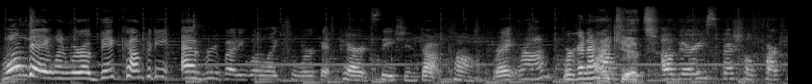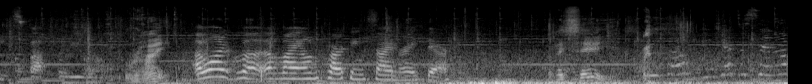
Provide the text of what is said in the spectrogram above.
One day when we're a big company, everybody will like to work at parrotstation.com. Right, Ron? We're gonna have kids. a very special parking spot for you. Right. I want my, uh, my own parking sign right there. I see. Rico, you get to sit in the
